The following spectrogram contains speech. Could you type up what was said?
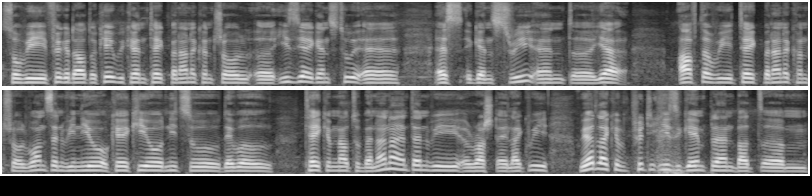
So we figured out okay we can take banana control uh, easier against two uh, as against three. And uh, yeah after we take banana control once then we knew okay kyo needs to they will take him now to banana. And then we uh, rushed a. Like we we had like a pretty easy game plan but um,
